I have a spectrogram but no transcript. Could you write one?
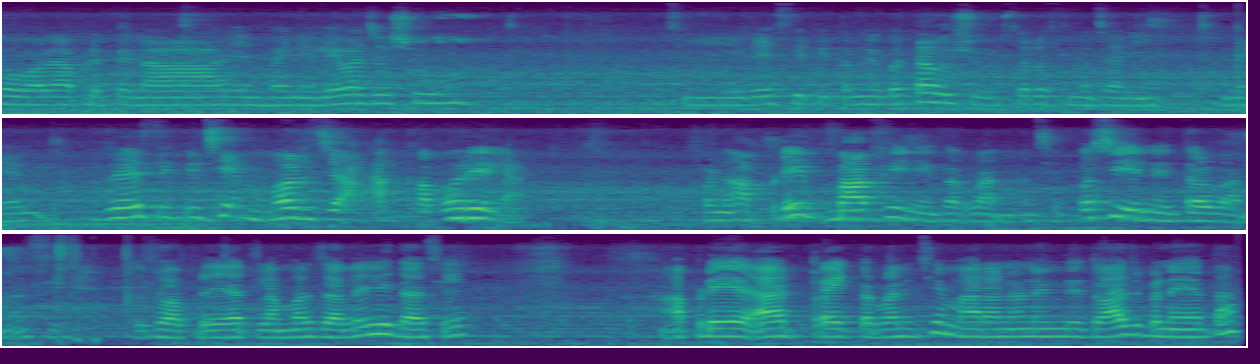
જો હવે આપણે પહેલાં આર્યનભાઈને લેવા જશું. પછી રેસીપી તમને બતાવીશું, સરસ મજાની. અને રેસીપી છે મરચાં, આખા ભરેલા. પણ આપણે બાફીને કરવાના છે, પછી એને તળવાના છે. તો જો આપણે આટલા મરચાં લઈ લીધા છે. આપણે આ ટ્રાય કરવાની છે, મારા નણંદે તો આજ બનાવ્યા હતા,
